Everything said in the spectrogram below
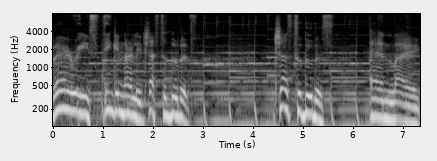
very stinking early just to do this. Just to do this. And like,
